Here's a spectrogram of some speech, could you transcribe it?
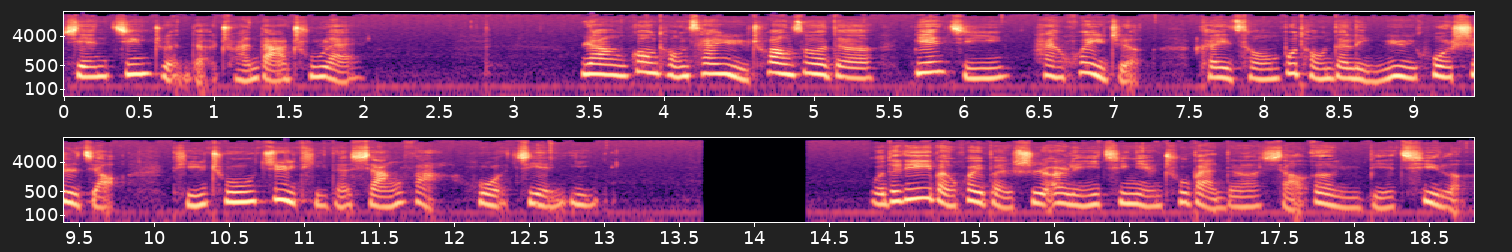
先精准的传达出来，让共同参与创作的编辑和会者可以从不同的领域或视角提出具体的想法或建议。我的第一本绘本是二零一七年出版的《小鳄鱼别气了》。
